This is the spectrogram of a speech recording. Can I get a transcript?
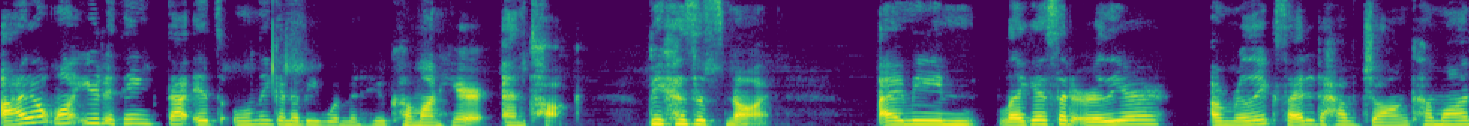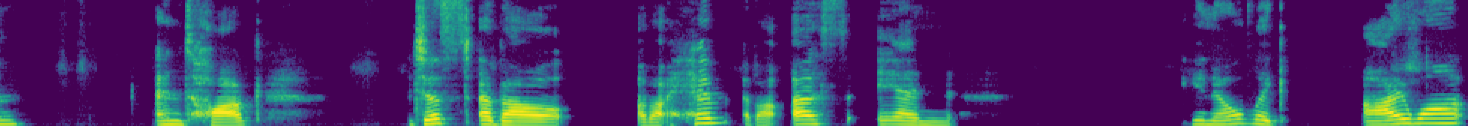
I don't want you to think that it's only going to be women who come on here and talk because it's not. I mean, like I said earlier, I'm really excited to have John come on and talk just about about him, about us and you know, like I want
